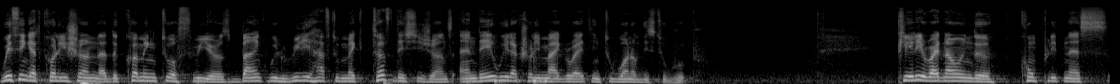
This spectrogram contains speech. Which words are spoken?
We think at Coalition that the coming two or three years, banks will really have to make tough decisions and they will actually migrate into one of these two groups. Clearly, right now in the completeness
